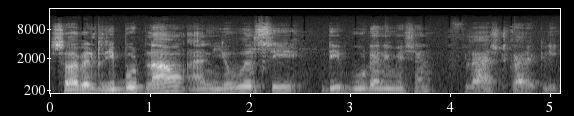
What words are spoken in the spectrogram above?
So I will reboot now and you will see the boot animation flashed correctly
